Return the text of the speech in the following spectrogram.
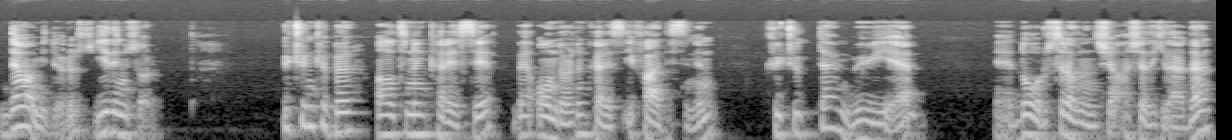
Devam ediyoruz. 7. soru. 3'ün küpü 6'nın karesi ve 14'ün karesi ifadesinin küçükten büyüğe e, doğru sıralanışı aşağıdakilerden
